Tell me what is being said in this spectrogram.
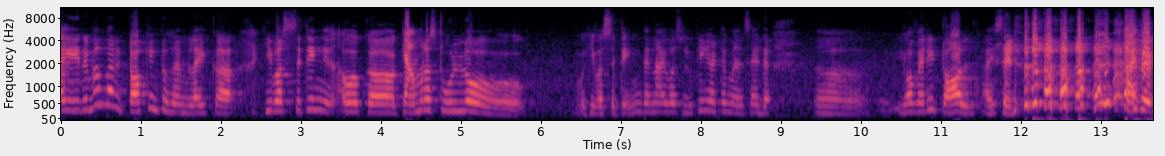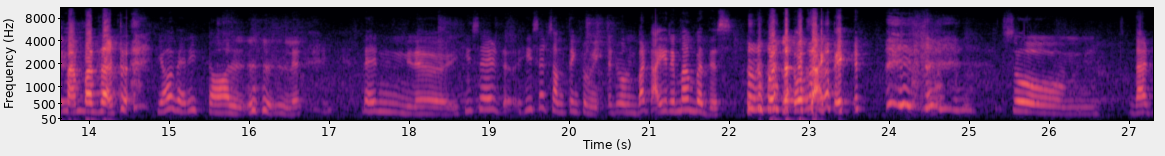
I remember talking to him like uh, he was sitting ఒక camera stool లో he was sitting then i was looking at him and said uh, you're very tall i said. I remember that. You're very tall. Then uh, he said he said something to me. But i remember this. When i was acting. So um, that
